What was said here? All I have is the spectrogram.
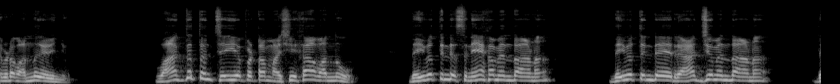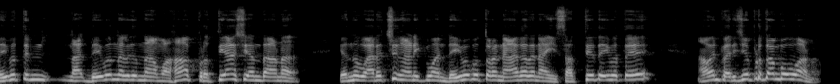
ഇവിടെ വന്നു കഴിഞ്ഞു. വാഗ്ദത്തം ചെയ്യപ്പെട്ട മഷിഹ വന്നു. ദൈവത്തിന്റെ സ്നേഹം എന്താണ്? ദൈവത്തിന്റെ രാജ്യം എന്താണ്? ദൈവത്തിന് ദൈവം നൽകുന്ന മഹാപ്രത്യാശ എന്താണ്? എന്ന് വരച്ചു കാണിക്കുവാൻ ദൈവപുത്രൻ ആഗതനായി സത്യദൈവത്തെ അവൻ പരിചയപ്പെടുത്താൻ പോവുകയാണ്.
